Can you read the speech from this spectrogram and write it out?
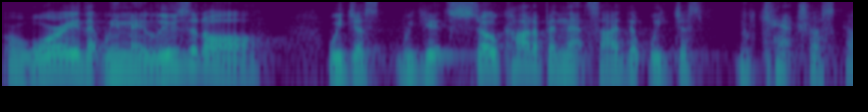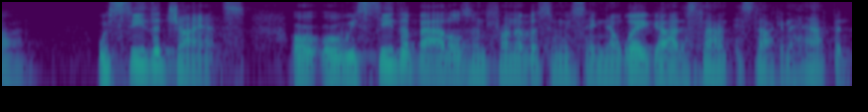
or worry that we may lose it all, we just we get so caught up in that side that we just we can't trust God. We see the giants or, or we see the battles in front of us and we say, No way, God, it's not, it's not going to happen.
